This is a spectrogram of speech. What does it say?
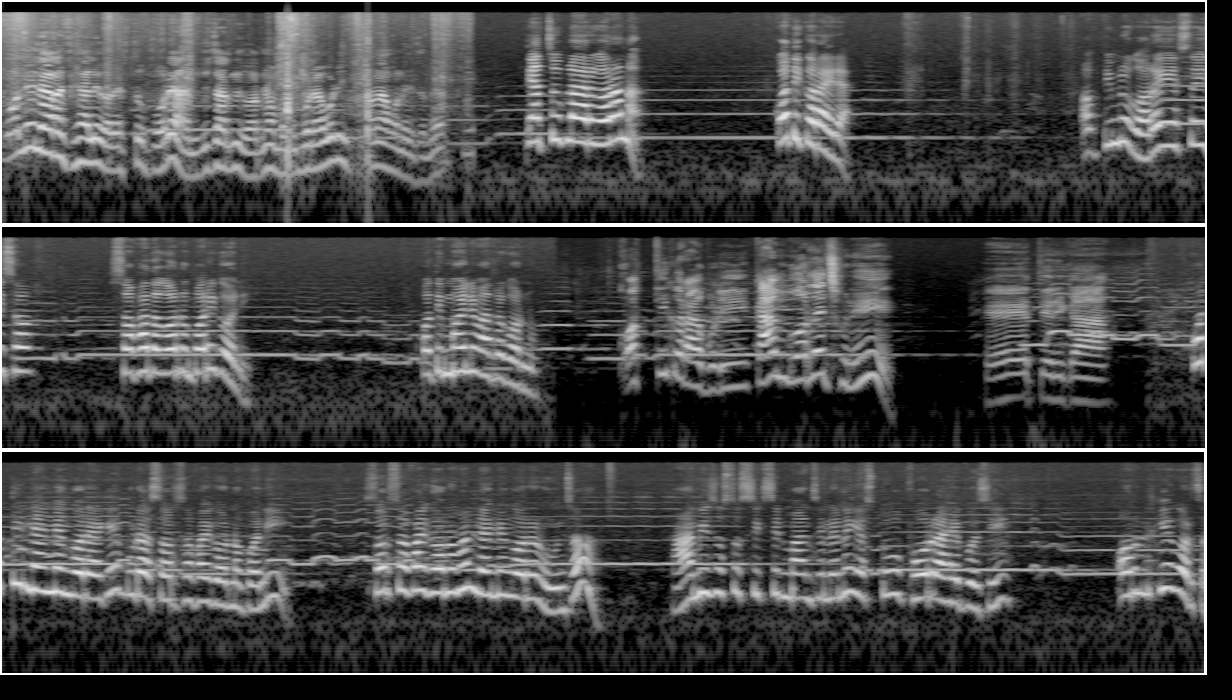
कसले ल्याएर फ्याले घर यस्तो फोहोरै हामी दुई चार दिन घर नभएको बुढाबुढी खाना बनाइछ नि त्यहाँ चुप्लाएर गर न। कति कराइरा? अब तिम्रो घरै यस्तै छ। सफा त गर्नु परेको नि। कति मैले मात्र गर्नु। कतिको राबुढी काम गर्दैछु नि। हे तेरिका। कति ल्याङल्याङ गरे के बुढा सरसफाइ गर्न पनि? सरसफाइ गर्नमा पनि ल्याङल्याङ गरेर हुन्छ। हामी जस्तो शिक्षित मान्छेले नै यस्तो फोहोर राखेपछि अरूले के गर्छ?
